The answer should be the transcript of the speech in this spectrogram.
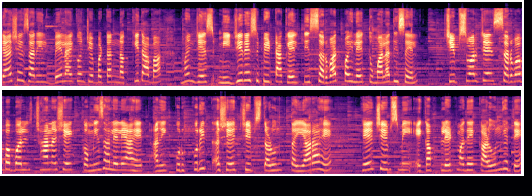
त्या शेजारील बेल आयकॉनचे बटन नक्की दाबा. म्हणजेच मी जी रेसिपी टाकेल ती सर्वात पहिले तुम्हाला दिसेल. चिप्सवरचे सर्व बबल छान असे कमी झालेले आहेत आणि कुरकुरीत असे चिप्स तळून तयार आहे. हे चिप्स मी एका प्लेटमध्ये काढून घेते.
